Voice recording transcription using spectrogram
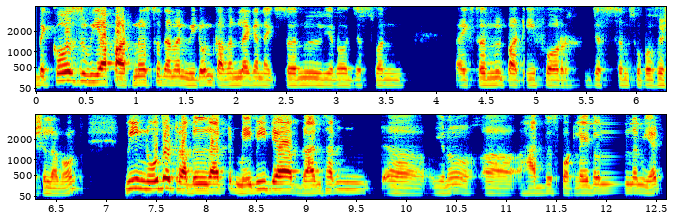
because we are partners to them and we don't come in like an external, you know, just one external party for just some superficial amount. We know the trouble that maybe their brands haven't, uh, you know, uh, had the spotlight on them yet.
